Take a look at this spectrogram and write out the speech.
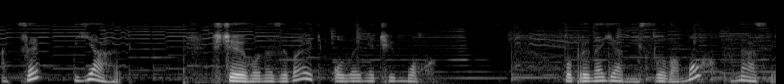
А це ягель, що його називають оленячий мох. Попри наявність слова мох в назві,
